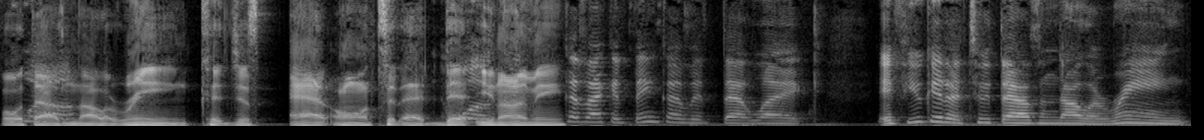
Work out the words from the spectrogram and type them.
$4000 ring could just add on to that debt Well, you know what i mean Because I could think of it that like if you get a two thousand dollar ring,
